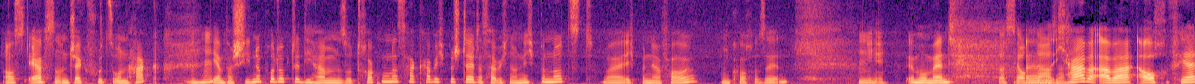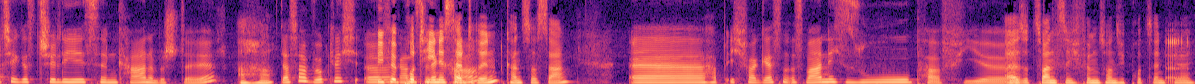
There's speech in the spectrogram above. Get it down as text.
aus Erbsen und Jackfruit so ein Hack. Mhm. Die haben verschiedene Produkte. Die haben so trockenes Hack, habe ich bestellt. Das habe ich noch nicht benutzt, weil ich bin ja faul und koche selten. Nee, Im Moment. du hast ja auch Ähm, Nase. ich habe aber auch fertiges Chili Sin Carne bestellt. Aha. Das war wirklich. Äh, Wie viel Protein ist da lecker. drin? Kannst du das sagen? Äh, habe ich vergessen. Es war nicht super viel. Also 20, 25 Prozent vielleicht.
